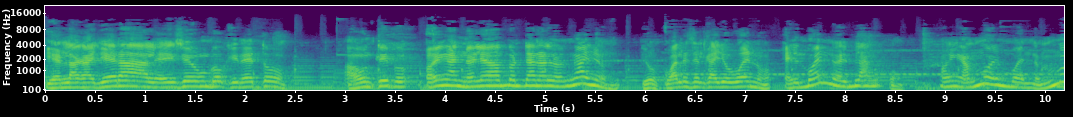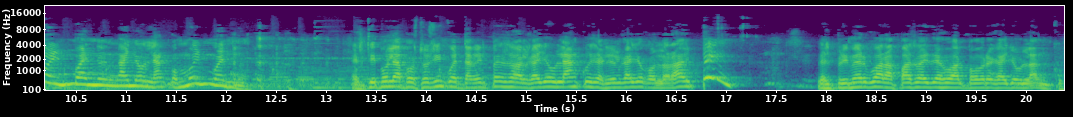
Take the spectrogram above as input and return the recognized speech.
Y en la gallera le dice un boquineto a un tipo, oigan, no le van a aportar a los gallos. Digo, ¿cuál es el gallo bueno? El bueno, el blanco. Oiga, muy bueno, muy bueno el gallo blanco, muy bueno. El tipo le apostó 50 mil pesos al gallo blanco y salió el gallo colorado y ¡ping! Del primer guarapazo ahí dejó al pobre gallo blanco.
